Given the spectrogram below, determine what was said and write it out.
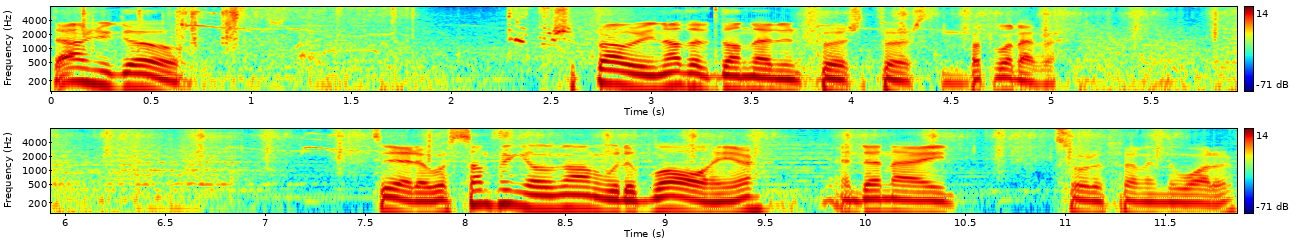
Down you go. Should probably not have done that in first person, but whatever. So yeah, there was something going on with the ball here, and then I sort of fell in the water.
